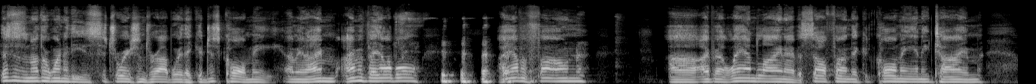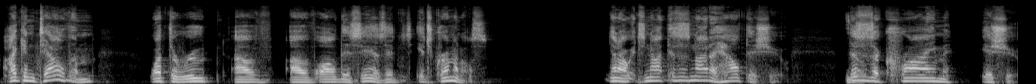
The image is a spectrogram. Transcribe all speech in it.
this is another one of these situations, Rob, where they could just call me. I mean, I'm, I'm available. I have a phone. Uh, I have a landline. I have a cell phone. They could call me anytime. I can tell them what the root of of all this is. It's it's criminals. You know, it's not. This is not a health issue. This is a crime issue,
